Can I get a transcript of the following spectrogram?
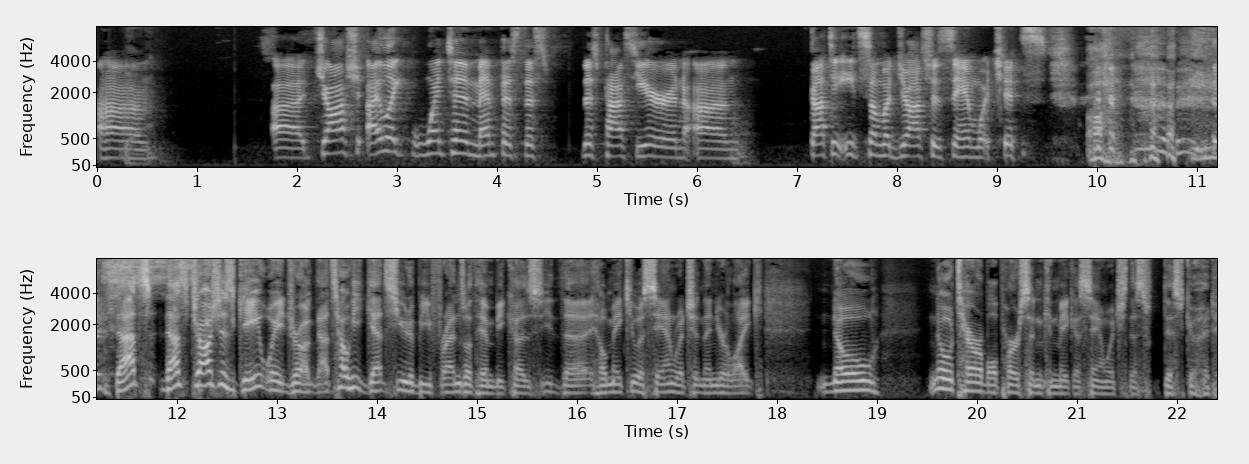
Um, uh, Josh, I like went to Memphis this this past year and um, got to eat some of Josh's sandwiches. That's that's Josh's gateway drug. That's how he gets you to be friends with him because the he'll make you a sandwich and then you're like, no, no terrible person can make a sandwich this this good.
